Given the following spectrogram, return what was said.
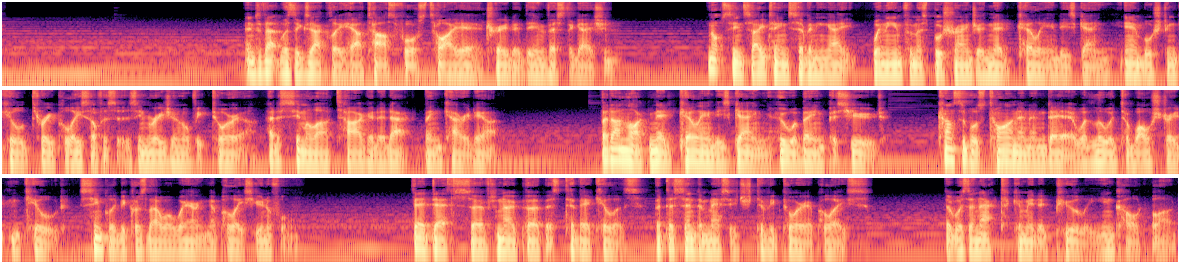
And that was exactly how Task Force Air treated the investigation. Not since 1878, when the infamous bushranger Ned Kelly and his gang ambushed and killed three police officers in regional Victoria, had a similar targeted act been carried out. But unlike Ned Kelly and his gang, who were being pursued, Constables Tynan and Eyre were lured to Walsh Street and killed simply because they were wearing a police uniform. Their deaths served no purpose to their killers but to send a message to Victoria Police. It was an act committed purely in cold blood.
